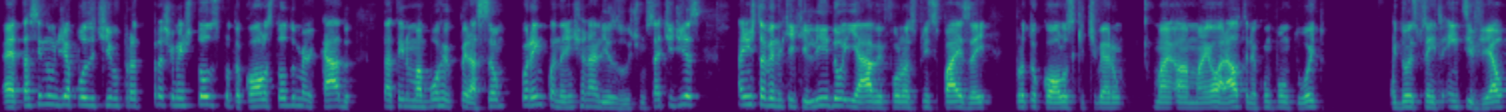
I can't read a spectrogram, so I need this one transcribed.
é, tá sendo um dia positivo para praticamente todos os protocolos, todo o mercado está tendo uma boa recuperação. Porém, quando a gente analisa os últimos sete dias, a gente está vendo aqui que Lido e Aave foram os principais aí protocolos que tiveram a maior alta, né, com 1,8% e 2% em TVL.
